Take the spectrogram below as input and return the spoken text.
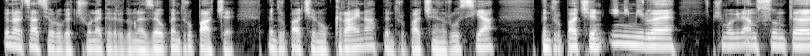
înălțați o rugăciune către Dumnezeu pentru pace, pentru pace în Ucraina, pentru pace în Rusia, pentru pace în inimile și mă gândeam, sunt uh,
